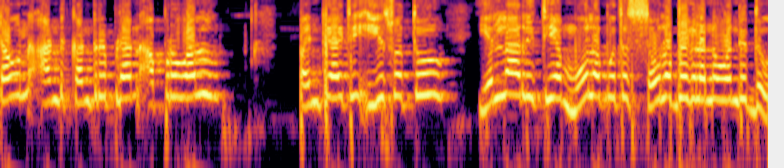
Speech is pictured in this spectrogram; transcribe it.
town and country plan approval panchayat E ಸ್ವತ್ತು ಎಲ್ಲ ರೀತಿಯ ಮೂಲಭೂತ ಸೌಲಭ್ಯಗಳನ್ನು ಹೊಂದಿದ್ದು.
